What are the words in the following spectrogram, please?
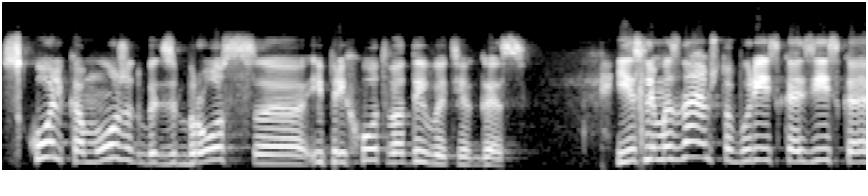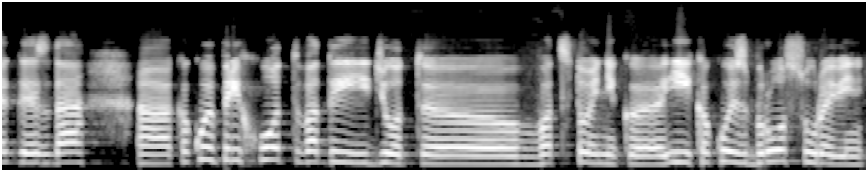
сколько может быть сброс э, и приход воды в этих ГЭС. Если мы знаем, что Бурейская, Азийская ГЭС, да, э, какой приход воды идет э, в отстойник и какой сброс уровень,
